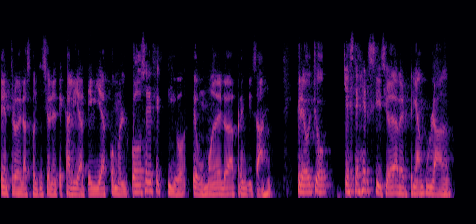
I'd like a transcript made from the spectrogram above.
dentro de las condiciones de calidad de vida como el goce efectivo de un modelo de aprendizaje. Creo yo que este ejercicio de haber triangulado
